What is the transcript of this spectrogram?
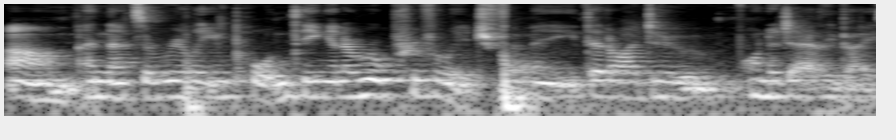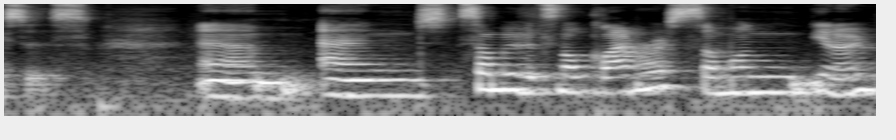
Um, and that's a really important thing and a real privilege for me that I do on a daily basis. Um, and some of it's not glamorous. Someone, you know,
